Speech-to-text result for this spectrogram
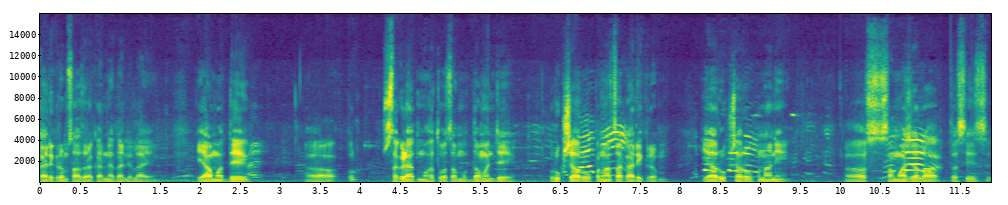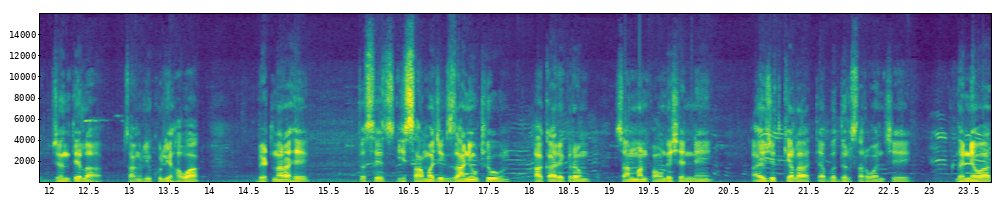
कार्यक्रम साजरा करण्यात आलेला आहे. यामध्ये सगळ्यात महत्त्वाचा मुद्दा म्हणजे वृक्षारोपणाचा कार्यक्रम. या वृक्षारोपणाने समाजाला तसेच जनतेला चांगली खुली हवा भेटणार आहे. तसेच ही सामाजिक जाणीव ठेवून हा कार्यक्रम सन्मान फाउंडेशनने आयोजित केला. त्याबद्दल सर्वांचे धन्यवाद.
